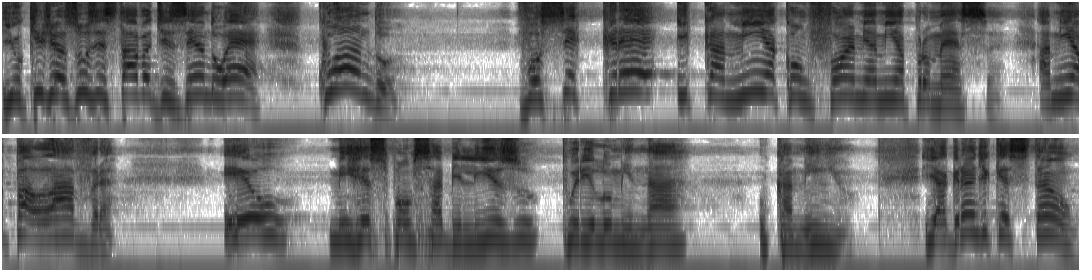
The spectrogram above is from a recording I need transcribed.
E o que Jesus estava dizendo é: quando você crê e caminha conforme a minha promessa, a minha palavra, eu me responsabilizo por iluminar o caminho. E a grande questão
